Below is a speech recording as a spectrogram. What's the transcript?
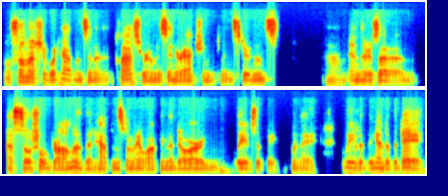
well, so much of what happens in a classroom is interaction between students. Um, and there's a, a social drama that happens when they walk in the door and leaves at the when they leave at the end of the day.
